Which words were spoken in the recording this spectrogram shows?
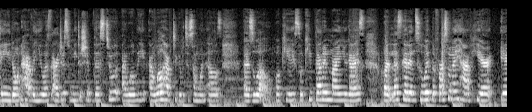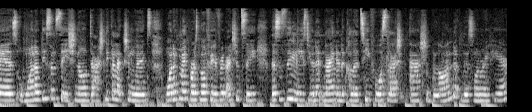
and you don't have a US address for me to ship this to I will be I will have to give it to someone else as well okay? So keep that in mind you guys. But let's get into it. The first one I have here is one of the Sensationnel Dashly collection wigs one of my personal favorite I should say. This is the lace unit 9 in the color T4 slash ash blonde. This one right here.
